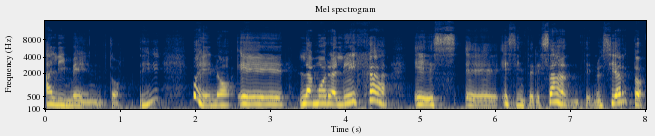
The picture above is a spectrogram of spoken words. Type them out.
alimento. ¿eh? Bueno, la moraleja es, es interesante, ¿no es cierto?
